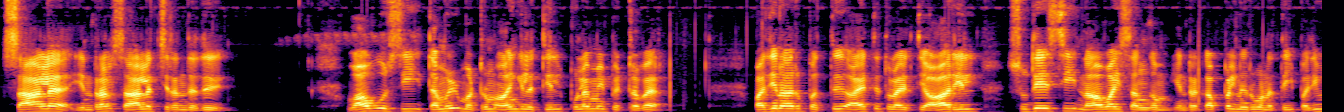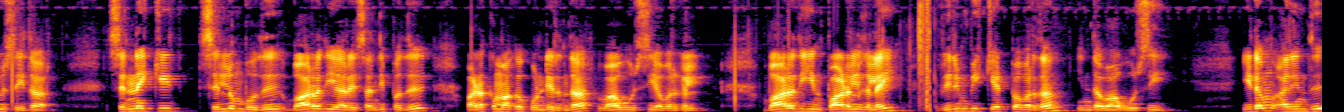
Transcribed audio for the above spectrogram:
சால என்றால் சால சிறந்தது. வஉசி தமிழ் மற்றும் ஆங்கிலத்தில் புலமை பெற்றவர். பதினாறு பத்து ஆயிரத்தி தொள்ளாயிரத்தி ஆறில் சுதேசி நாவாய் சங்கம் என்ற கப்பல் நிறுவனத்தை பதிவு செய்தார். சென்னைக்கு செல்லும்போது பாரதியாரை சந்திப்பது வழக்கமாக கொண்டிருந்தார் வஉசி அவர்கள். பாரதியின் பாடல்களை விரும்பி கேட்பவர்தான் இந்த வஉசி. இடம் அறிந்து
